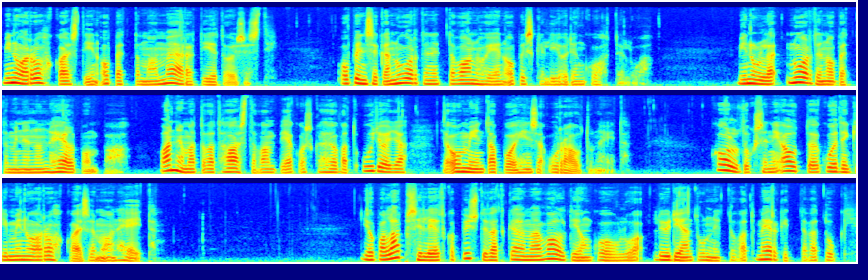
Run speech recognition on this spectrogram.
Minua rohkaistiin opettamaan määrätietoisesti. Opin sekä nuorten että vanhojen opiskelijoiden kohtelua. Minulle nuorten opettaminen on helpompaa. Vanhemmat ovat haastavampia, koska he ovat ujoja ja omiin tapoihinsa urautuneita. Koulutukseni auttoi kuitenkin minua rohkaisemaan heitä. Jopa lapsille, jotka pystyvät käymään valtion koulua, Lydian tunnit ovat merkittävä tuki.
